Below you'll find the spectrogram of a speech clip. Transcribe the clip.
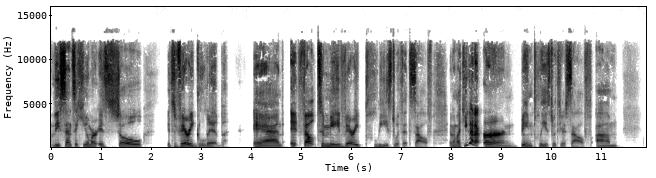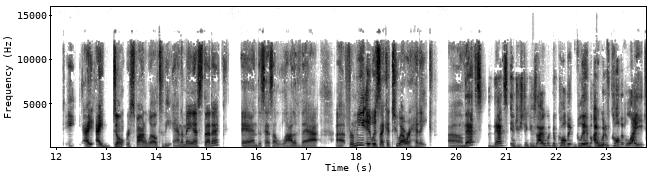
The sense of humor is so, it's very glib. And it felt to me very pleased with itself. And I'm like, you got to earn being pleased with yourself. Um, I, I don't respond well to the anime aesthetic. And this has a lot of that. Uh, for me, it was like a two hour headache. Um, that's that's interesting because I wouldn't have called it glib. I would have called it light.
